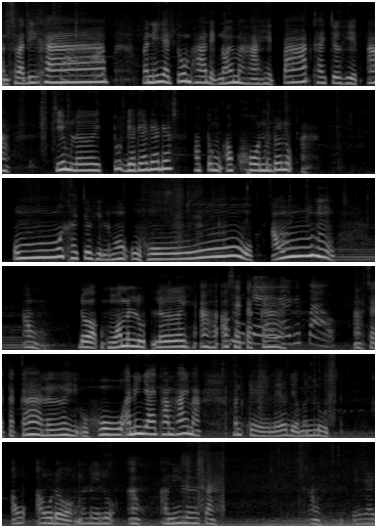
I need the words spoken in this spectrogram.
สวัสดีครับ วันนี้ยายตุ้มพาเด็กน้อยมาหาเห็ดป้าดใครเจอเห็ดอ้าวจิ้มเลยตุ๊ดเดี๋ยวเดี๋ยวเดี๋ยวเดี๋ยวเอาตรงเอาโคนมาด้วยลูกอะโอ้ยใครเจอเห็ดละโงงโอ้โหเอาเอาดอกหัวมันหลุดเลยเอาเอาใส่ตะกร้ามันแแล้วหรือเปล่าเอาใส่ตะกร้าเลยโอ้โหอันนี้ยายทำให้มา มันแก่แล้ว เดี๋ยวมันหลุด เอาเอาดอกมาเลยลูกเอาเอานี้เลยไปเอาเดี๋ยวยาย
